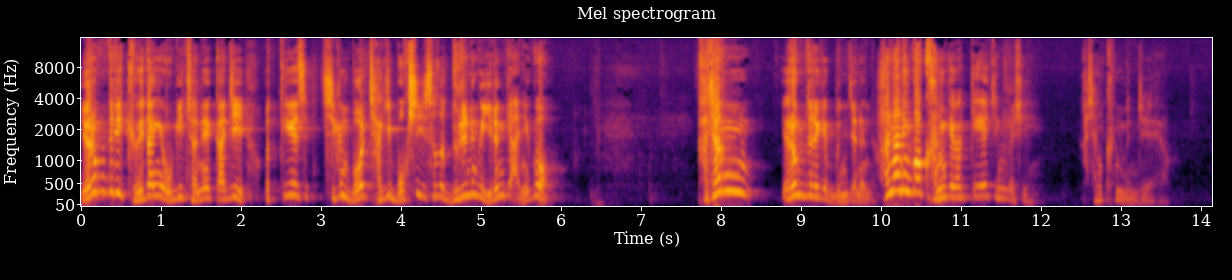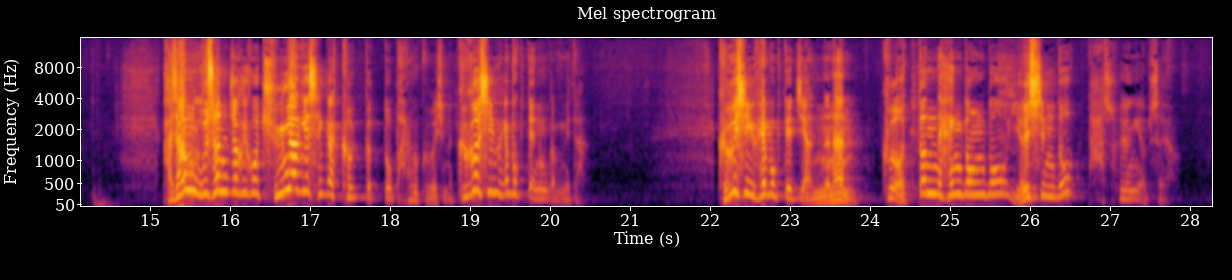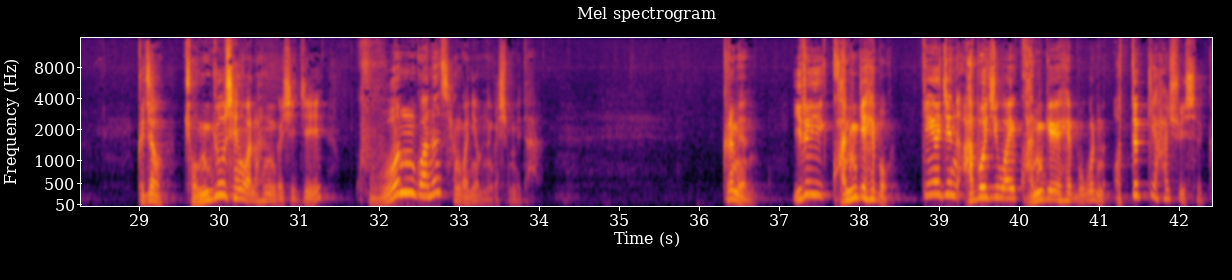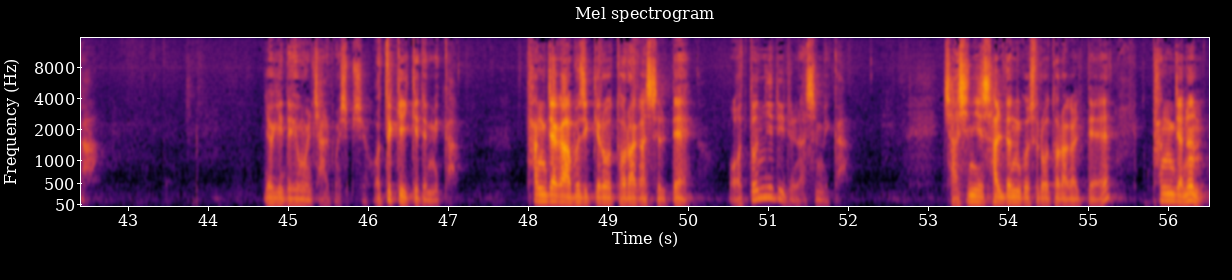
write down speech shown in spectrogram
여러분들이 교회당에 오기 전에까지 어떻게 지금 뭘 자기 몫이 있어서 누리는 거 이런 게 아니고 가장 여러분들에게 문제는 하나님과 관계가 깨어진 것이 가장 큰 문제예요. 가장 우선적이고 중요하게 생각할 것도 바로 그것입니다. 그것이 회복되는 겁니다. 그것이 회복되지 않는 한 그 어떤 행동도 열심도 다 소용이 없어요. 그저 종교 생활을 하는 것이지 구원과는 상관이 없는 것입니다. 그러면 이의 관계 회복, 깨어진 아버지와의 관계 회복은 어떻게 할 수 있을까? 여기 내용을 잘 보십시오. 어떻게 있게 됩니까? 탕자가 아버지께로 돌아갔을 때 어떤 일이 일어났습니까? 자신이 살던 곳으로 돌아갈 때 탕자는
